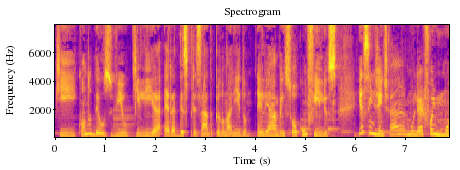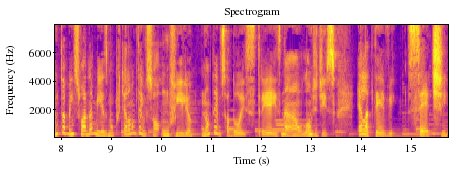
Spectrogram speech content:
que quando Deus viu que Lia era desprezada pelo marido, ele a abençoou com filhos. E assim, gente, a mulher foi muito abençoada mesmo, porque ela não teve só um filho, não teve só dois, três, não, longe disso. Ela teve sete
